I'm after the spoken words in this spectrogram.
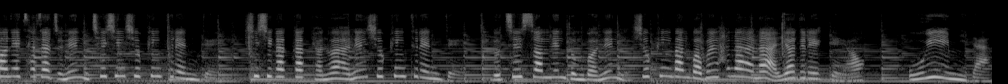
번에 찾아주는 최신 쇼핑 트렌드. 시시각각 변화하는 쇼핑 트렌드. 놓칠 수 없는 돈 버는 쇼핑 방법을 하나하나 알려드릴게요. 5위입니다.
